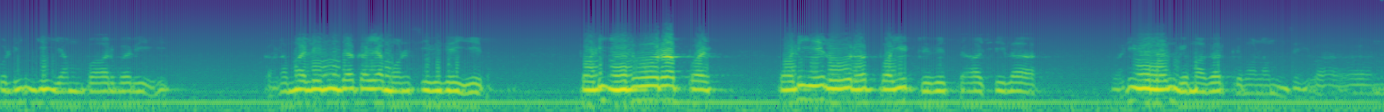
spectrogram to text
கொடிஞ்சி எம்பார்வரி கடமலிந்த கயமொன் சிவிகையே படியிலூர படியிலூர பயிற்று வித்தாசிலா வடிவிலங்கு மகற்கு மனம் செய்வான்.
